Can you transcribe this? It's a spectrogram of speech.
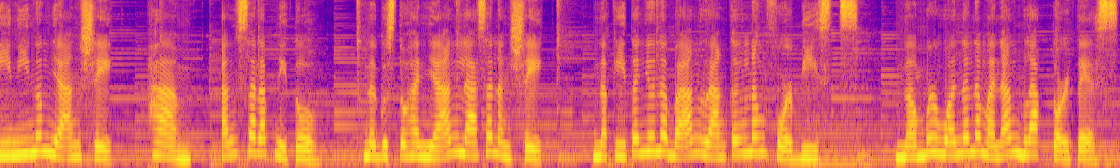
Ininom niya ang shake. Ham, ang sarap nito. Nagustuhan niya ang lasa ng shake. Nakita niyo na ba ang ranking ng Four Beasts? Number 1 na naman ang Black Tortoise.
